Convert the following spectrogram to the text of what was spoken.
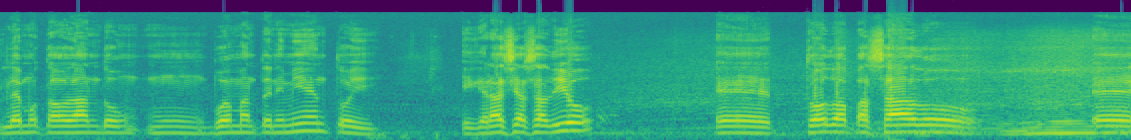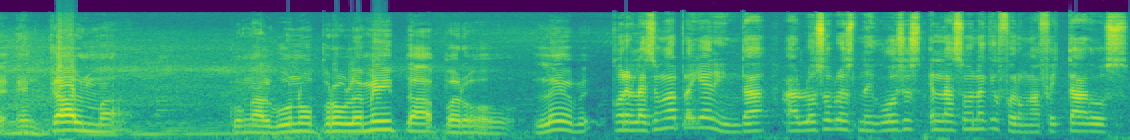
le hemos estado dando un, buen mantenimiento y, gracias a Dios eh, todo ha pasado eh, en calma, con algunos problemitas, pero leve. Con relación a Playa Linda, habló sobre los negocios en la zona que fueron afectados.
